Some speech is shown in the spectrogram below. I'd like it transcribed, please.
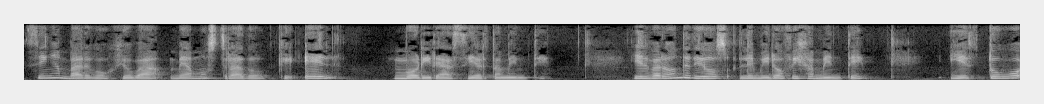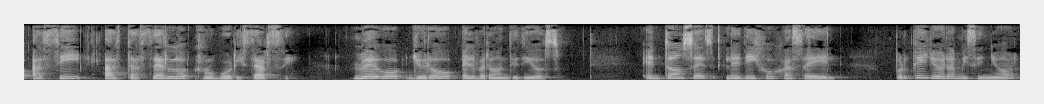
Sin embargo, Jehová me ha mostrado que él morirá ciertamente. Y el varón de Dios le miró fijamente, y estuvo así hasta hacerlo ruborizarse. Luego lloró el varón de Dios. Entonces le dijo Hazael, ¿Por qué llora mi señor?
